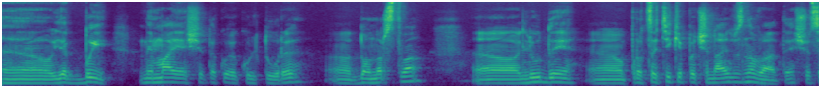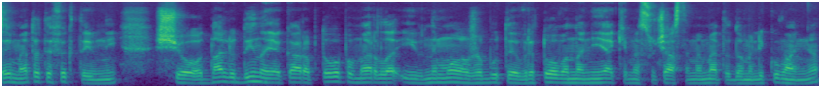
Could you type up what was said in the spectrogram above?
е, якби немає ще такої культури е, донорства, е, люди е, про це тільки починають взнавати, що цей метод ефективний, що одна людина, яка раптово померла і не може бути врятована ніякими сучасними методами лікування,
